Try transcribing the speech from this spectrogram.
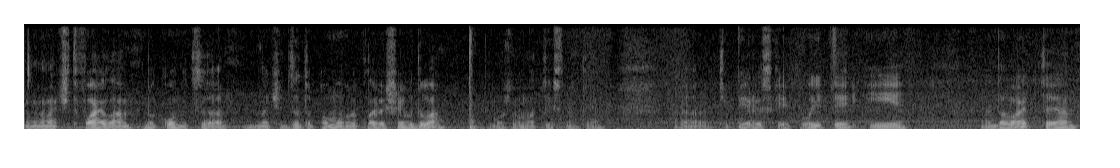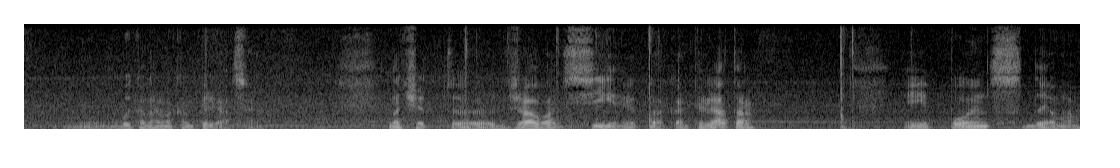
значить, файла виконується значить, за допомогою клавіші F2. Можна натиснути. Е, Тепер Escape вийти і давайте виконаємо компіляцію. Значит, э, Java C это компилятор и points demo.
